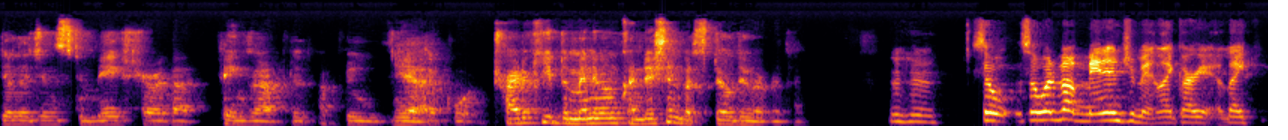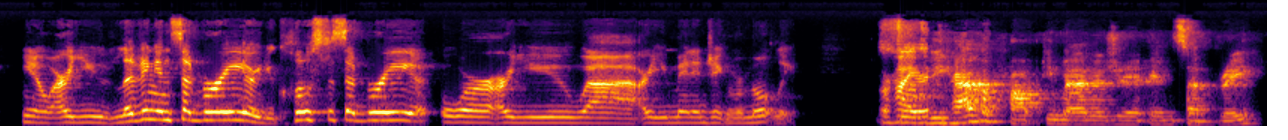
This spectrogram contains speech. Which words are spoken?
diligence to make sure that things are up to up to yeah. the code. Try to keep the minimum condition, but still do everything. Mm-hmm. So so what about management? Like, are you like you know, are you living in Sudbury? Are you close to Sudbury, or are you uh, are you managing remotely? or so hired? we have a property manager in Sudbury.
